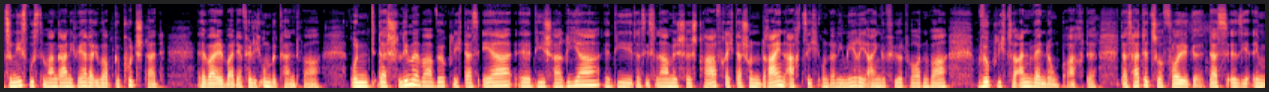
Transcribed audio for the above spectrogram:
Zunächst wusste man gar nicht, wer da überhaupt geputscht hat. Äh, weil, weil der völlig unbekannt war. Und das Schlimme war wirklich, dass er äh, die Scharia, äh, die, das islamische Strafrecht, das schon 83 unter Nimeri eingeführt worden war, wirklich zur Anwendung brachte. Das hatte zur Folge, dass im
